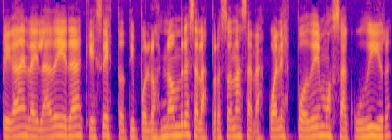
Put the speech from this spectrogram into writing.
pegada en la heladera, que es esto, tipo los nombres a las personas a las cuales podemos acudir.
